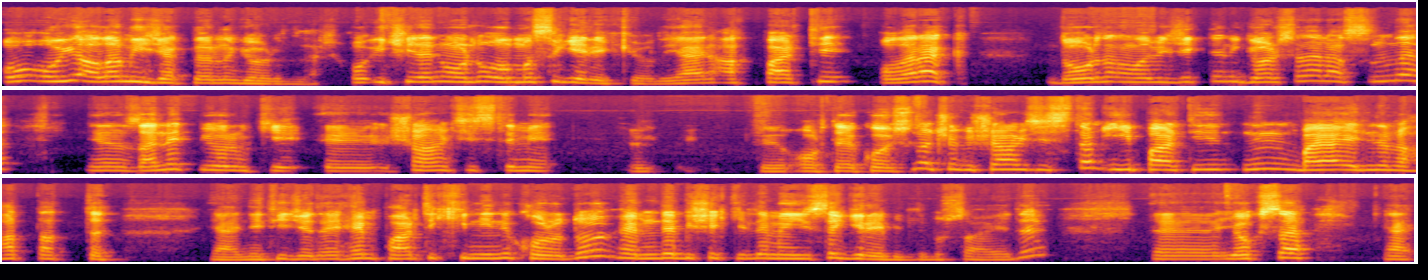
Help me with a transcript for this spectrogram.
o oyu alamayacaklarını gördüler. O içilerin orada olması gerekiyordu. Yani AK Parti olarak doğrudan alabileceklerini görseler aslında e, zannetmiyorum ki e, şu anki sistemi e, ortaya koysunlar. Çünkü şu anki sistem İyi Parti'nin bayağı elini rahatlattı. Yani neticede hem parti kimliğini korudu hem de bir şekilde meclise girebildi bu sayede. E, yoksa yani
